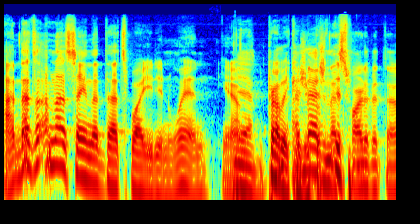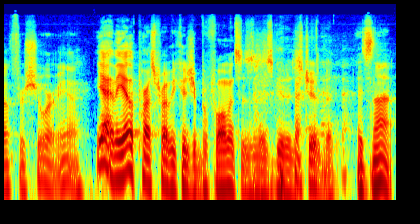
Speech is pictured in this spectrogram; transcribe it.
I'm not, I'm not saying that that's why you didn't win. You know, Yeah. probably I because imagine that's part of it, though, for sure. Yeah. Yeah, and the other part's probably because your performance isn't as good as it should have been. It's not.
